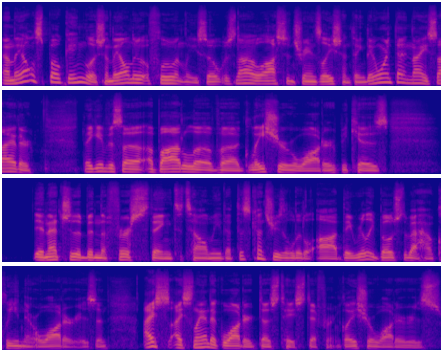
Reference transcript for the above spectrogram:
And they all spoke English and they all knew it fluently, so it was not a lost in translation thing. They weren't that nice either. They gave us a, a bottle of uh, glacier water because, and that should have been the first thing to tell me that this country is a little odd. They really boast about how clean their water is, and Icelandic water does taste different. Glacier water is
